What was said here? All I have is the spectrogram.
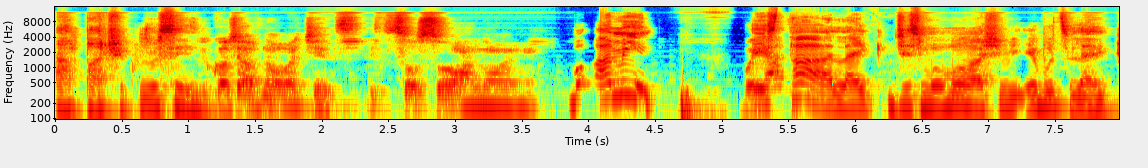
and Patrick Wilson, because you have not watched it. It's so so annoying. but I mean, But a star like Jason Momoa should be able to like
